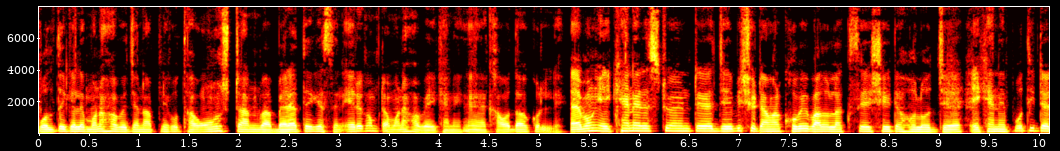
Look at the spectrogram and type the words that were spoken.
বলতে গেলে মনে হবে যেন আপনি কোথাও অনুষ্ঠান বা বেড়াতে গেছেন, এরকমটা মনে হবে এখানে খাওয়া দাওয়া করলে। এবং এখানে রেস্টুরেন্টের যে বিষয়টা আমার খুবই ভালো লাগছে, সেটা হলো যে এখানে প্রতিটা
